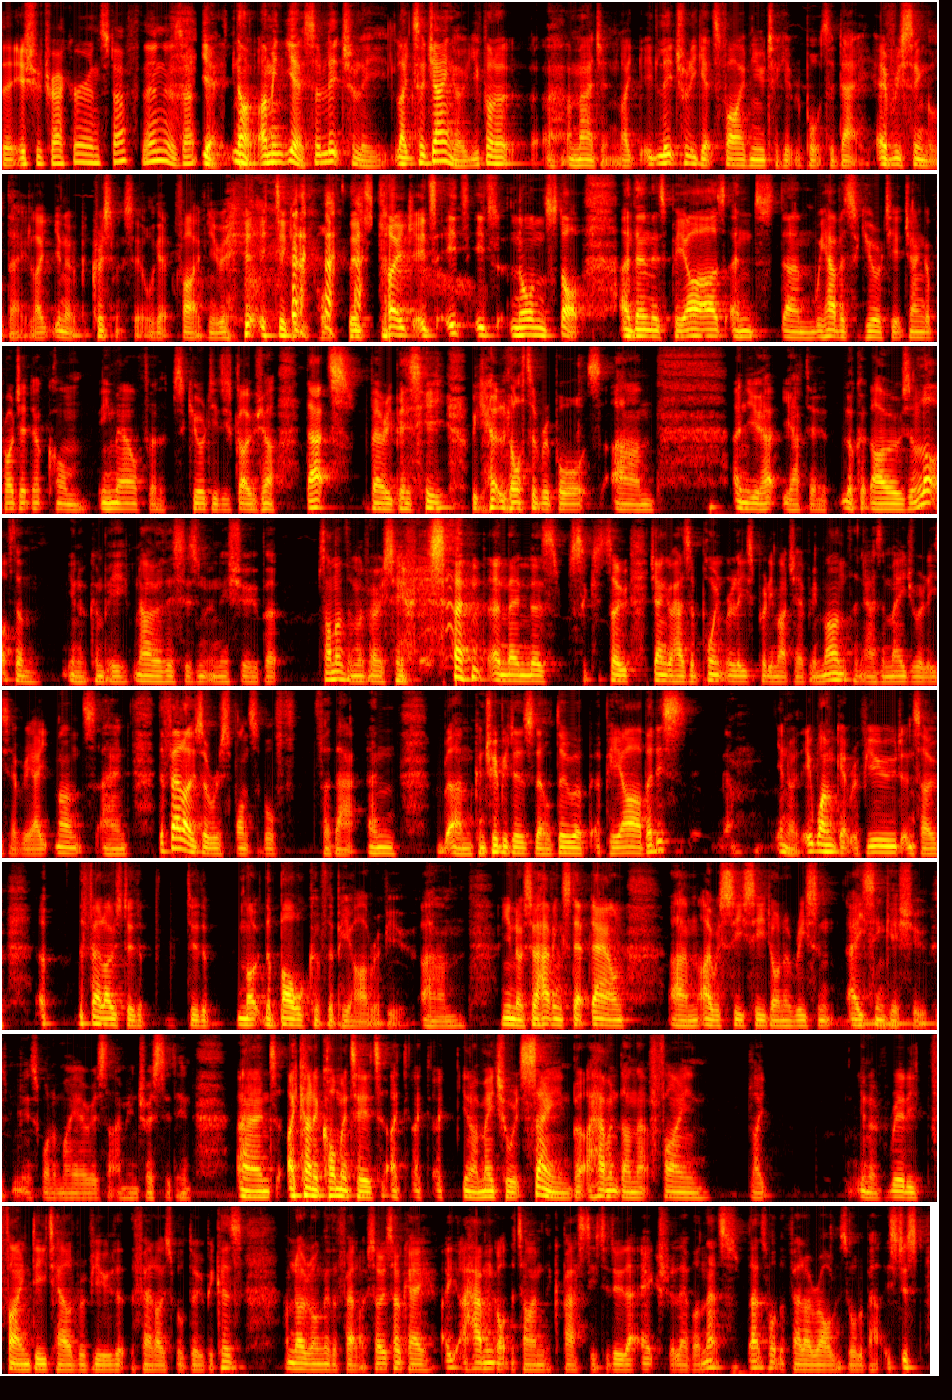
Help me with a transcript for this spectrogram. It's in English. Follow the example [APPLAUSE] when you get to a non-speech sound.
the issue tracker and stuff then? Is that yeah no i mean yeah so literally like so django you've got to uh, imagine like it literally gets five new ticket reports a day every single day. Like you know christmas it'll get five new [LAUGHS] ticket reports. It's like it's it's it's non-stop. And then there's prs and um, we have a security at djangoproject.com email for security disclosure. That's very busy. [LAUGHS] We get a lot of reports um, and you, ha- you have to look at those and a lot of them you know can be no this isn't an issue but some of them are very [LAUGHS] serious. And, and, then there's so django has a point release pretty much every month and it has a major release every eight months. And the fellows are responsible f- for that. And um, contributors they'll do a, a, pr but it's you know it won't get reviewed. And so uh, the fellows do the do the the bulk of the pr review um, you know so having stepped down um, I was CC'd on a recent async issue because it's one of my areas that I'm interested in, and I kind of commented. I, I, I, you know, I made sure it's sane, but I haven't done that fine, like, you know, really fine detailed review that the fellows will do because I'm no longer the fellow. So it's okay. I, I haven't got the time, the capacity to do that extra level, and that's that's what the fellow role is all about. It's just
